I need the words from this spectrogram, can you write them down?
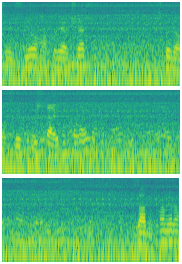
Silsiyo, mahfuz yakışar. Sıkı zavuz, sıkı kıdır. Sıkı kıdır. Задни камера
